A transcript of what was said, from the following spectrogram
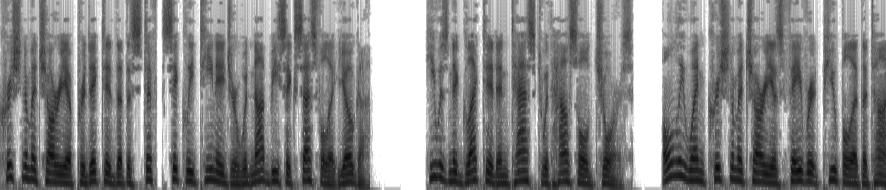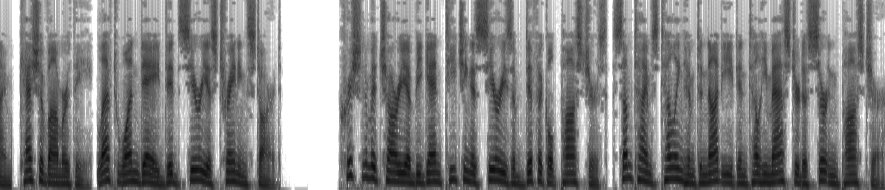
Krishnamacharya predicted that the stiff, sickly teenager would not be successful at yoga. He was neglected and tasked with household chores. Only when Krishnamacharya's favourite pupil at the time, Keshavamurthy, left one day did serious training start. Krishnamacharya began teaching a series of difficult postures, sometimes telling him to not eat until he mastered a certain posture.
